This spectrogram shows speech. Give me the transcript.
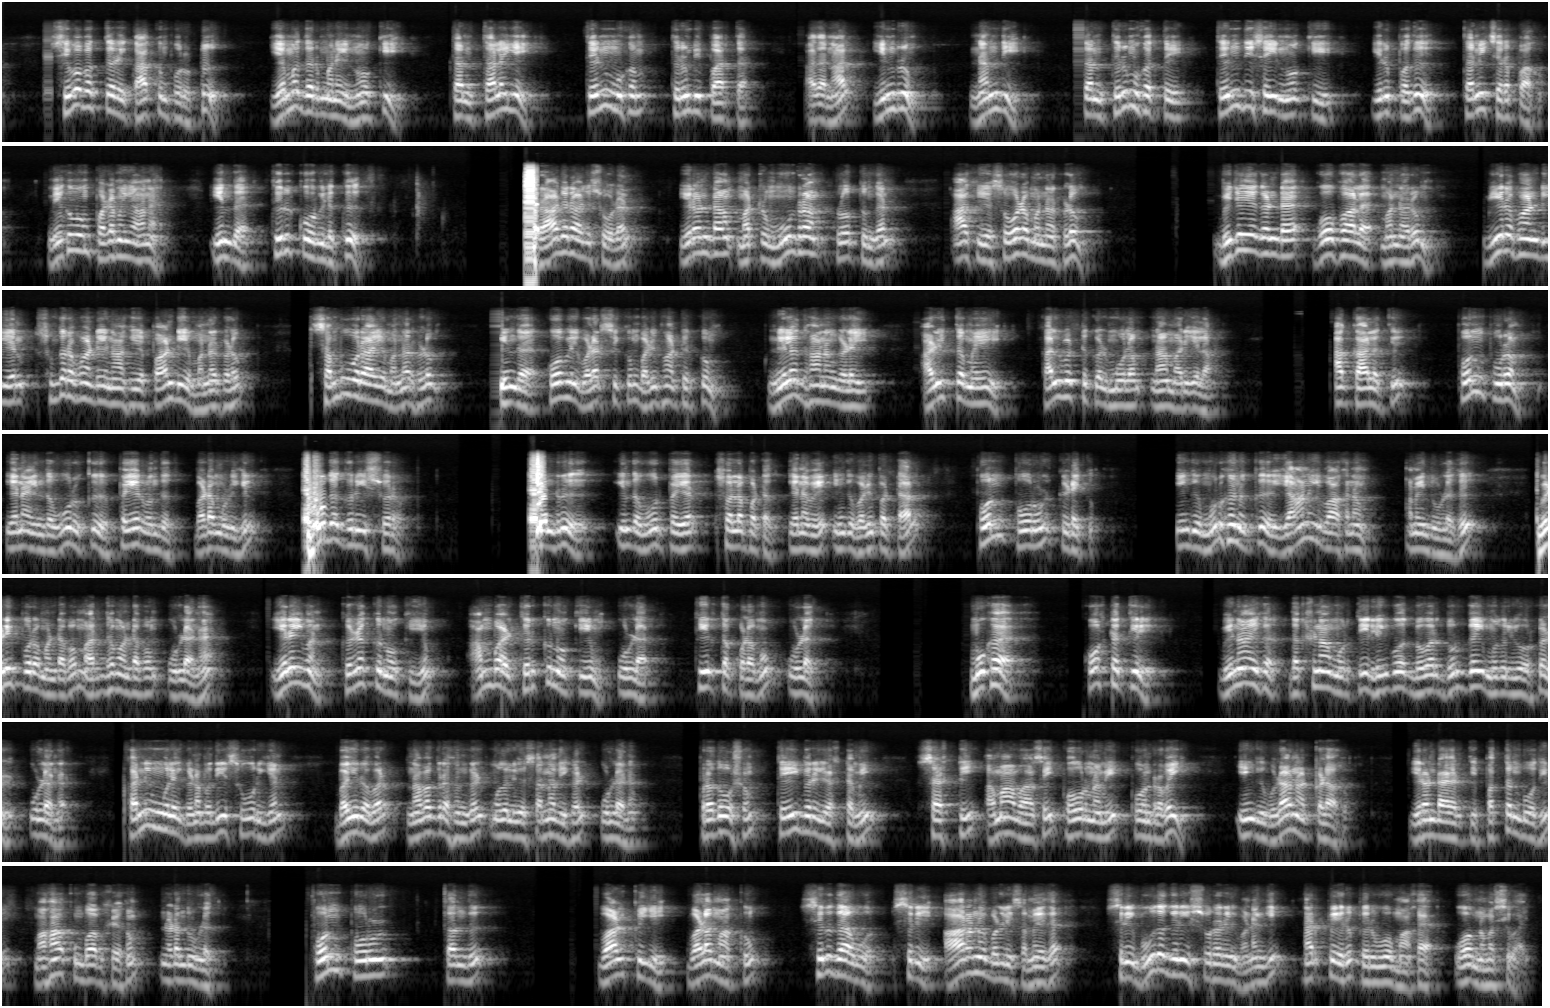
சிவபக்தரை காக்கும் பொருட்டு யமதர்மனை நோக்கி தன் தலையை தென்முகம் திரும்பி பார்த்தார். அதனால் இன்றும் நந்தி தன் திருமுகத்தை தென் திசை நோக்கி இருப்பது தனிச்சிறப்பாகும் மிகவும் பழமையான இந்த திருக்கோவிலுக்கு ராஜராஜ சோழன் இரண்டாம் மற்றும் மூன்றாம் குலோத்துங்கன் ஆகிய சோழ மன்னர்களும் விஜயகண்ட கோபால மன்னரும் வீரபாண்டியன் சுந்தரபாண்டியன் ஆகிய பாண்டிய மன்னர்களும் சம்புவராய மன்னர்களும் இந்த கோவில் வளர்ச்சிக்கும் வழிபாட்டிற்கும் நிலதானங்களை அழித்தமையை கல்வெட்டுக்கள் மூலம் நாம் அறியலாம். அக்காலத்தில் பொன்புறம் என இந்த ஊருக்கு பெயர் வந்தது. வடமொழியில் பூதகிரீஸ்வரர் என்று இந்த ஊர் பெயர் சொல்லப்பட்டது. எனவே இங்கு வழிபட்டால் பொன் பொருள் கிடைக்கும். இங்கு முருகனுக்கு யானை வாகனம் அமைந்துள்ளது. வெளிப்புற மண்டபம் அர்த்த மண்டபம் உள்ளன. இறைவன் கிழக்கு நோக்கியும் அம்பாள் தெற்கு நோக்கியும் உள்ள தீர்த்த குளமும் உள்ளது. முக கோஷ்டத்தில் விநாயகர் தட்சிணாமூர்த்தி லிங்கோத்பவர் துர்கை முதலியோர்கள் உள்ளனர். கன்னிமூலை கணபதி சூரியன் பைரவர் நவகிரகங்கள் முதலிய சன்னதிகள் உள்ளன. பிரதோஷம் தேய்பிரை அஷ்டமி சஷ்டி அமாவாசை பௌர்ணமி போன்றவை இங்கு விழா நாட்களாகும். இரண்டாயிரத்தி பத்தொன்பதில் மகா கும்பாபிஷேகம் நடந்துள்ளது. பொன் பொருள் தந்து வாழ்க்கையை வளமாக்கும் சிறுதாவூர் ஸ்ரீ ஆரணவள்ளி சமேத ஸ்ரீ பூதகிரீஸ்வரரை வணங்கி நற்பேறு பெறுவோமாக. ஓம் நம சிவாய்.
